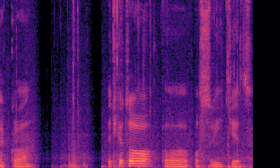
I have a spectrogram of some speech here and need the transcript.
Takhle. Teďka to uh, posvítit.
